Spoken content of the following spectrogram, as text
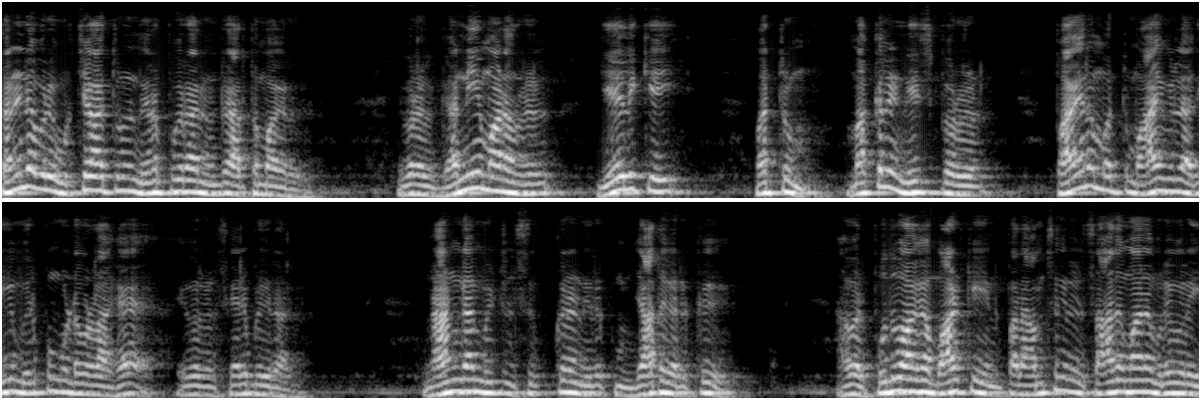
தனிநபரை உற்சாகத்துடன் நிரப்புகிறார் என்று அர்த்தமாகிறது. இவர்கள் கண்ணியமானவர்கள் கேளிக்கை மற்றும் மக்களை நேசிப்பவர்கள் பயணம் மற்றும் ஆய்வில் அதிகம் விருப்பம் கொண்டவர்களாக இவர்கள் செயல்படுகிறார்கள். நான்காம் வீட்டில் சுக்கிரன் இருக்கும் ஜாதகருக்கு அவர் பொதுவாக வாழ்க்கையின் பல அம்சங்களில் சாதகமான முறைகளை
